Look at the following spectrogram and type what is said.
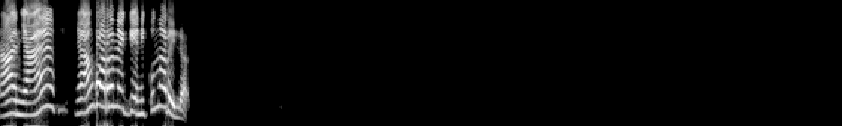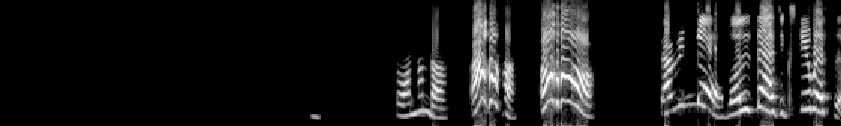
ആ ഞാൻ ഞാൻ കൊറേ നിക്ക് എനിക്കൊന്നും അറിയില്ല തോന്നുന്നുണ്ടോ? ആഹാ ഓഹോ സെവന്റെ വെൽത്ത് സിക്സ്റ്റി പ്ലസ്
